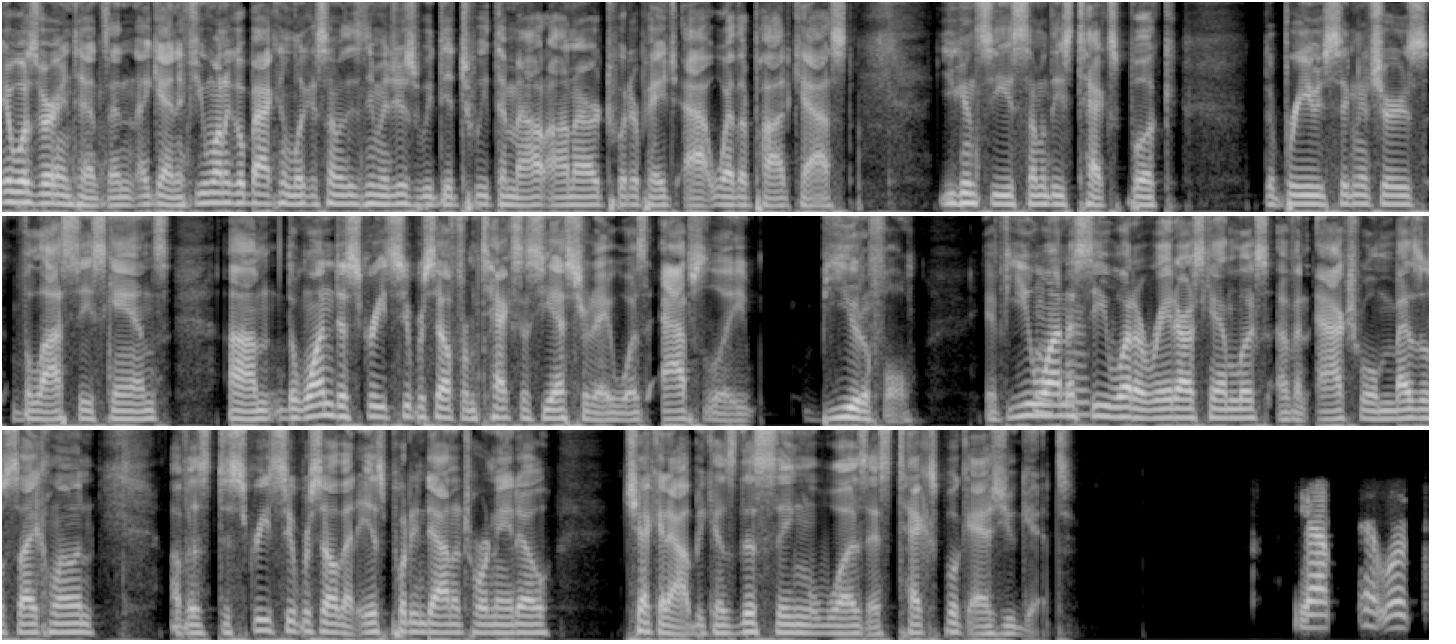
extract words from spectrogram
It was very intense. And again, if you want to go back and look at some of these images, we did tweet them out on our Twitter page at Weather Podcast. You can see some of these textbook debris signatures, velocity scans. Um, the one discrete supercell from Texas yesterday was absolutely beautiful. If you want to Mhm. see what a radar scan looks of an actual mesocyclone, of a discrete supercell that is putting down a tornado, check it out because this thing was as textbook as you get. Yep, it looked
